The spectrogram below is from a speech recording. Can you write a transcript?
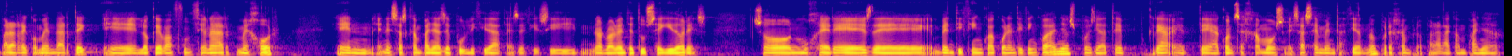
para recomendarte eh, lo que va a funcionar mejor en, esas campañas de publicidad. Es decir, si normalmente tus seguidores son mujeres de 25 a 45 años, pues ya te, te aconsejamos esa segmentación, ¿no? por ejemplo, para la campaña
